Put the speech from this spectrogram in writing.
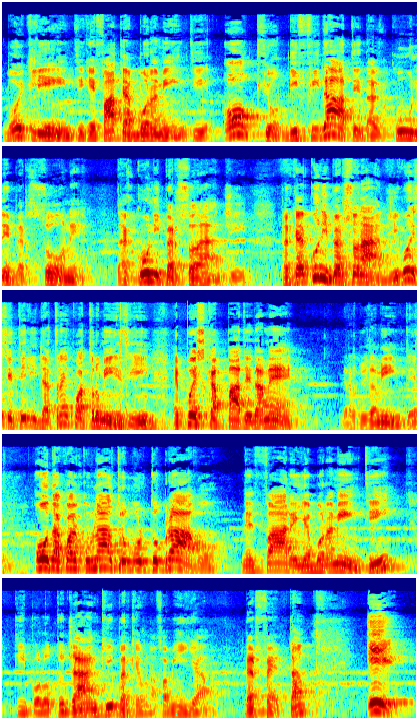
voi clienti che fate abbonamenti, occhio, diffidate da alcune persone, da alcuni personaggi, perché alcuni personaggi voi siete lì da 3-4 mesi e poi scappate da me gratuitamente o da qualcun altro molto bravo nel fare gli abbonamenti, tipo Lotto Junkie perché è una famiglia perfetta e,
